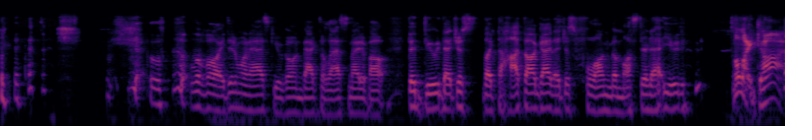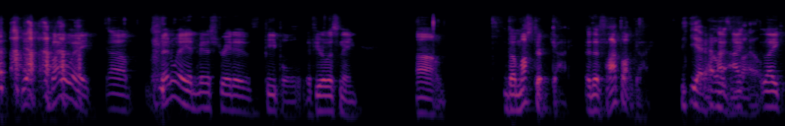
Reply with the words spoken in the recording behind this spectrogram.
Lavoy, I didn't want to ask you going back to last night about the dude that just like the hot dog guy that just flung the mustard at you. Dude. Oh my god! Yeah. by the way, um, Fenway administrative people, if you're listening, um, the mustard guy, the hot dog guy. Yeah, that was I, wild. I, like,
